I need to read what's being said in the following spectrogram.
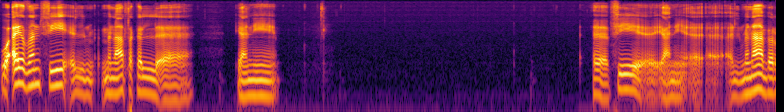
وأيضا في المناطق يعني في يعني المنابر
